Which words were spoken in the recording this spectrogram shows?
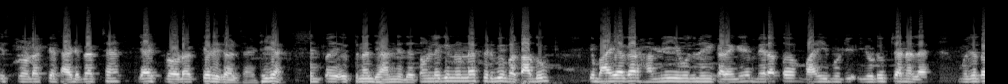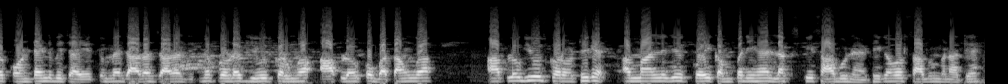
इस प्रोडक्ट के साइड इफेक्ट्स हैं या इस प्रोडक्ट के रिज़ल्ट हैं, ठीक है? इन पर इतना ध्यान नहीं देता हूँ, लेकिन उन्हें फिर भी बता दूँ कि भाई अगर हम ही यूज़ नहीं करेंगे, मेरा तो भाई यूट्यूब चैनल है, मुझे तो कंटेंट भी चाहिए तो मैं ज़्यादा से ज़्यादा जितने प्रोडक्ट यूज़ करूँगा, आप लोग को बताऊँगा। आप लोग यूज़ करो, ठीक है? अब मान लीजिए कोई कंपनी है लक्स की साबुन है, ठीक है? वो साबुन बनाते हैं।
